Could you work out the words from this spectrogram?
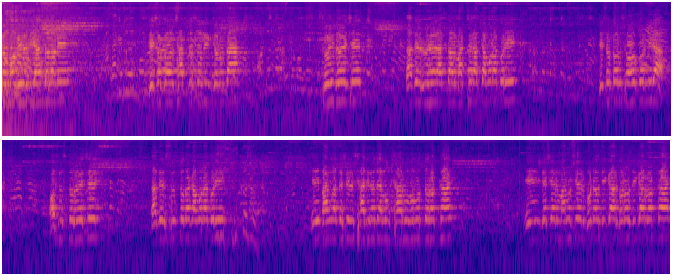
বৈষম্য বিরোধী আন্দোলনে যে সকল ছাত্র শ্রমিক জনতা শহীদ হয়েছেন, তাদের রুহের আত্মার মাগফেরাত কামনা করি। যে সকল সহকর্মীরা অসুস্থ রয়েছেন, তাদের সুস্থতা কামনা করি। এই বাংলাদেশের স্বাধীনতা এবং সার্বভৌমত্ব রক্ষায়, এই দেশের মানুষের ভোটাধিকার গণ অধিকার রক্ষায়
